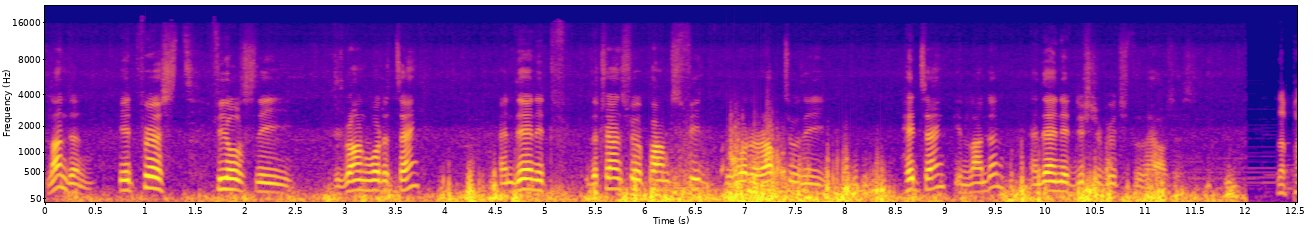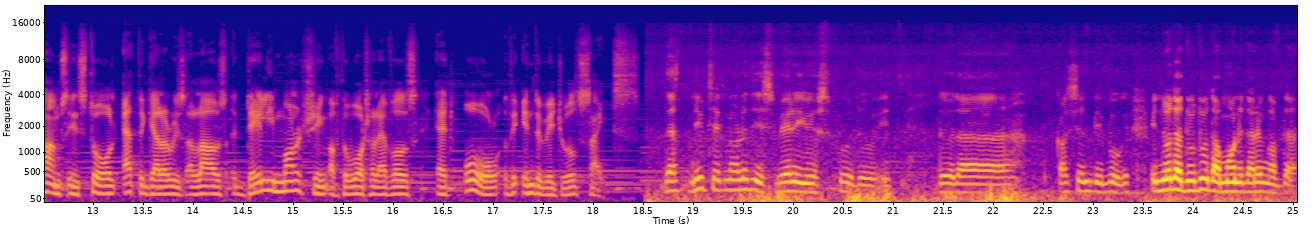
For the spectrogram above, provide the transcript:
London, it first fills the, the groundwater tank and then it, the transfer pumps feed the water up to the head tank in London and then it distributes to the houses. The pumps installed at the galleries allows daily monitoring of the water levels at all the individual sites. That new technology is very useful to it to the concerned people in order to do the monitoring of the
